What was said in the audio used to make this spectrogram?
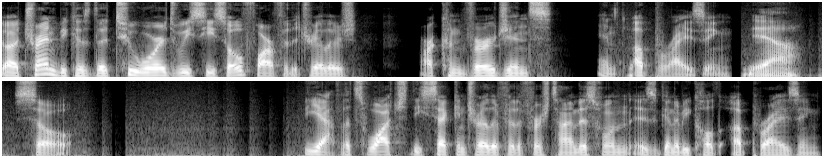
uh, trend because the two words we see so far for the trailers are convergence and uprising. Yeah, So, yeah, let's watch the second trailer for the first time. This one is going to be called Uprising.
